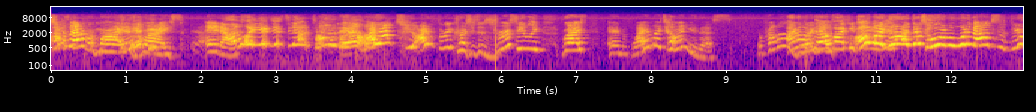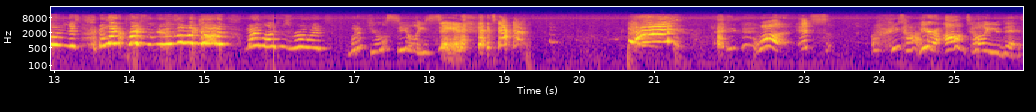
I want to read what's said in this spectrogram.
She's out of her mind. It's Bryce. And Alex. Oh, you just now told him. I have two. I have three crushes. It's Drew Seeley, Bryce, and why am I telling you this? You're probably I like, don't know knows- if I can Oh tell my you god, that's horrible. What if Alex is viewing this? And what if Bryce is viewing this? Oh my god, my life is ruined. What if Drew Seeley's seeing it? Hi. well, it's he's hot. Here, I'll tell you this.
